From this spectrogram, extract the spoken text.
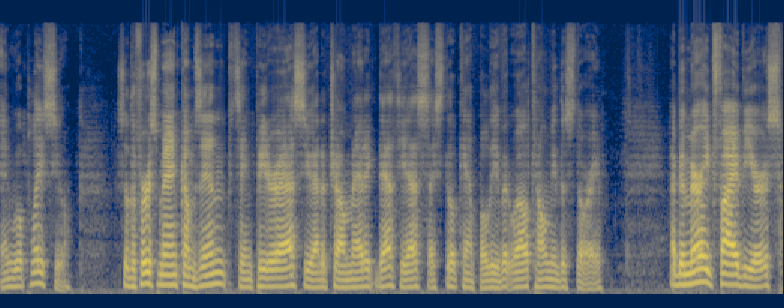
and we'll place you. So the first man comes in. St. Peter asks, You had a traumatic death? Yes, I still can't believe it. Well, tell me the story. I've been married five years,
